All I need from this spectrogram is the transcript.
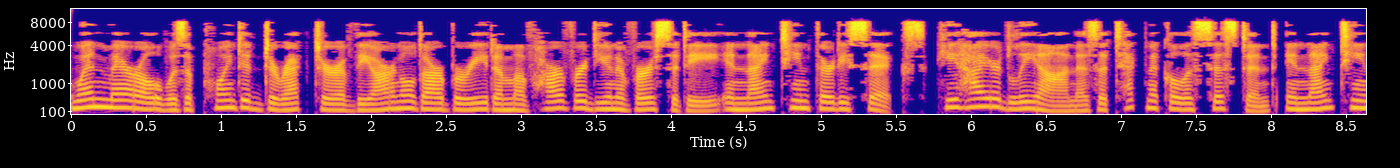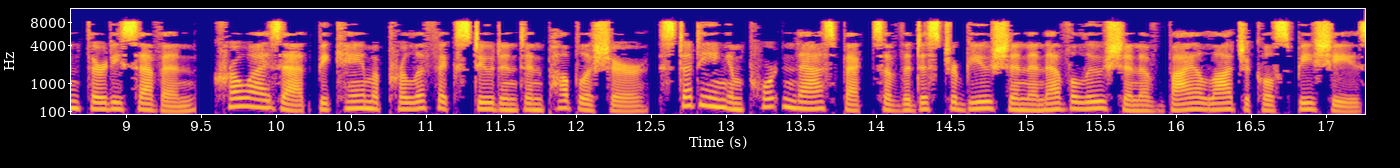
When Merrill was appointed director of the Arnold Arboretum of Harvard University in 1936, he hired Leon as a technical assistant in 1937. Croizat became a prolific student and publisher, studying important aspects of the distribution and evolution of biological species.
